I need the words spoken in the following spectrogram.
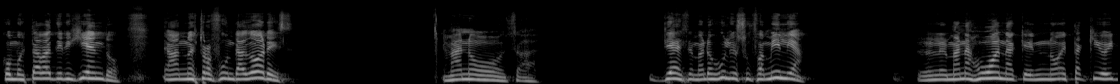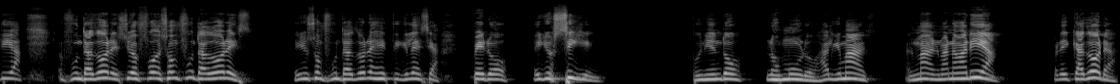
como estaba dirigiendo a nuestros fundadores. Hermanos, ah, yes, hermano Julio, su familia. la hermana Juana, que no está aquí hoy día, fundadores, ellos son fundadores, ellos son fundadores de esta iglesia, pero ellos siguen poniendo los muros. ¿Alguien más? Hermana, hermana María, predicadora,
